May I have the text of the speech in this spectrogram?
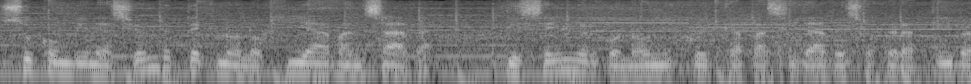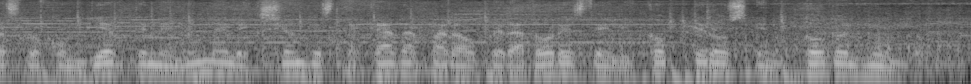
Su combinación de tecnología avanzada, diseño ergonómico y capacidades operativas lo convierten en una elección destacada para operadores de helicópteros en todo el mundo.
